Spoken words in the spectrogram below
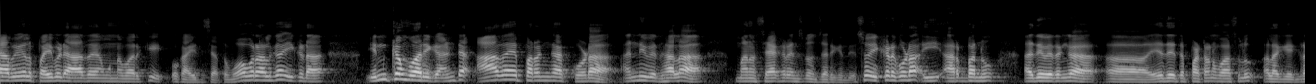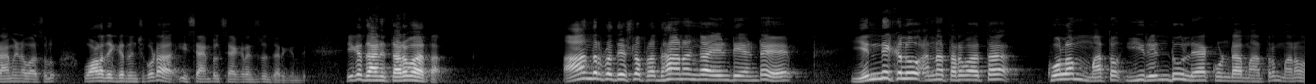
యాభై వేలు పైబడి ఆదాయం ఉన్న వారికి ఒక ఐదు శాతం. ఓవరాల్గా ఇక్కడ ఇన్కమ్ వారీగా అంటే ఆదాయ పరంగా కూడా అన్ని విధాల మనం సేకరించడం జరిగింది. సో ఇక్కడ కూడా ఈ అర్బను అదేవిధంగా ఏదైతే పట్టణ వాసులు అలాగే గ్రామీణ వాసులు వాళ్ళ దగ్గర నుంచి కూడా ఈ శాంపిల్ సేకరించడం జరిగింది. ఇక దాని తర్వాత ఆంధ్రప్రదేశ్లో ప్రధానంగా ఏంటి అంటే ఎన్నికలు అన్న తర్వాత కులం మతం ఈ రెండూ లేకుండా మాత్రం మనం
